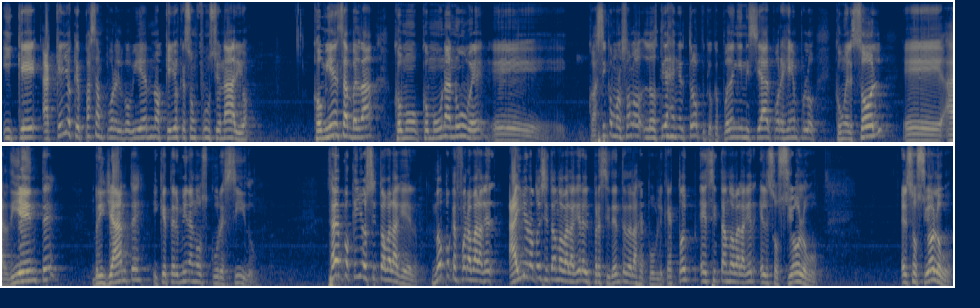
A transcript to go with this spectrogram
y que aquellos que pasan por el gobierno, aquellos que son funcionarios, comienzan, ¿verdad?, como, como una nube, eh, así como son los, días en el trópico, que pueden iniciar, por ejemplo, con el sol eh, ardiente, brillante, y que terminan oscurecido. ¿Saben por qué yo cito a Balaguer? No porque fuera Balaguer, ahí yo no estoy citando a Balaguer el presidente de la República, estoy citando a Balaguer el sociólogo. El sociólogo.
